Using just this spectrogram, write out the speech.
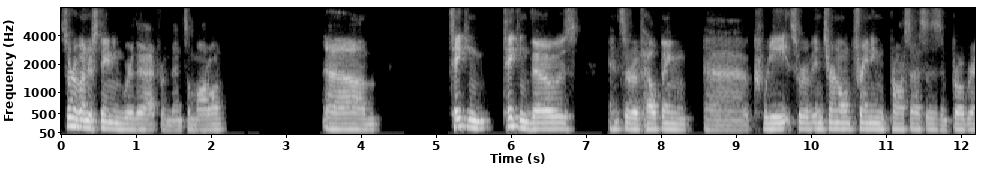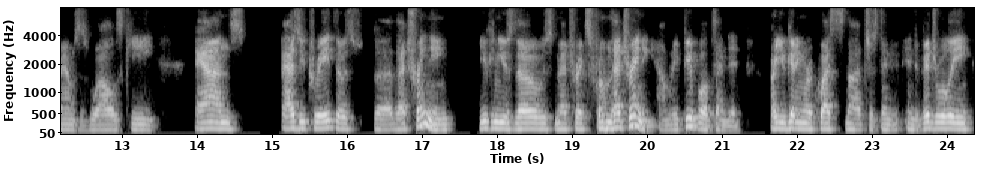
sort of understanding where they're at from mental model. Um, taking taking those and sort of helping uh, create sort of internal training processes and programs as well is key. And as you create those uh, that training you can use those metrics from that training. How many people attended? Are you getting requests not just in, individually?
